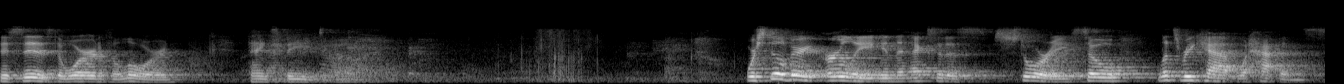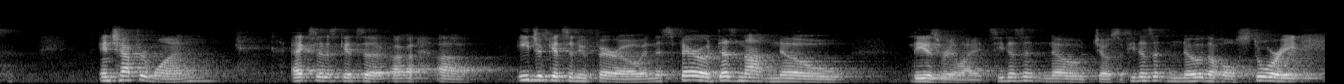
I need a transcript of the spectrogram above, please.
This is the word of the Lord. Thanks be to God. We're still very early in the Exodus story, so let's recap what happens. In chapter 1, Exodus gets a, a, a, Egypt gets a new Pharaoh, and this Pharaoh does not know the Israelites. He doesn't know Joseph. He doesn't know the whole story.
